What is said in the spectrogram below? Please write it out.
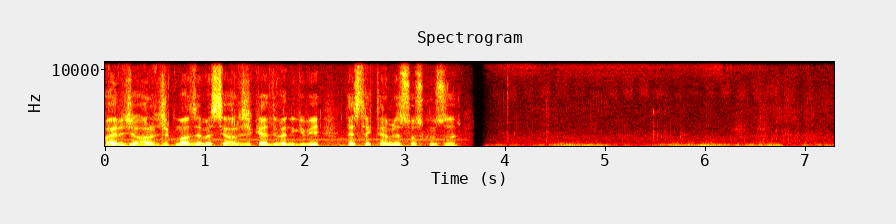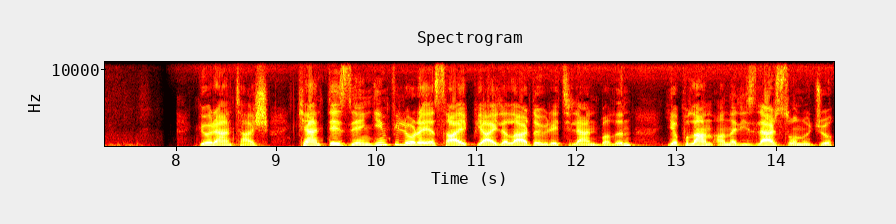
ayrıca arıcılık malzemesi, arıcılık eldiveni gibi desteklerimiz de söz konusudur. Görentaş, kentte zengin floraya sahip yaylalarda üretilen balın, yapılan analizler sonucu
